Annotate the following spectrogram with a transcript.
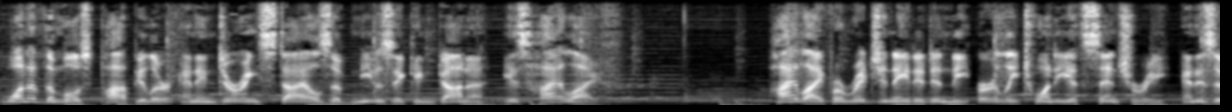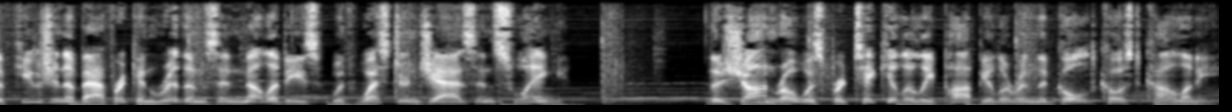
One of the most popular and enduring styles of music in Ghana is highlife. Highlife originated in the early 20th century and is a fusion of African rhythms and melodies with Western jazz and swing. The genre was particularly popular in the Gold Coast colony,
